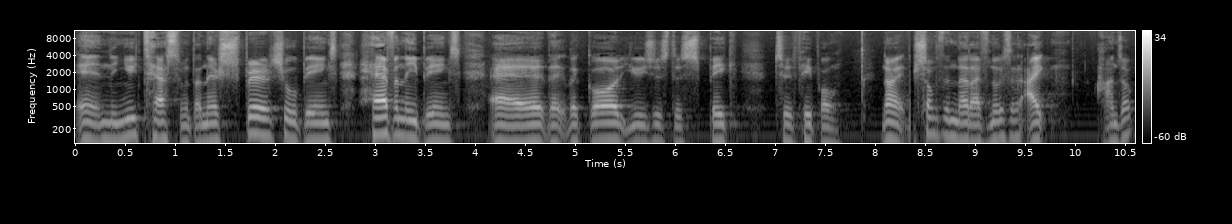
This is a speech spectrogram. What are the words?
in the New Testament, and they're spiritual beings, heavenly beings uh, that, that, God uses to speak to people. Now, something that I've noticed, I, hands up,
